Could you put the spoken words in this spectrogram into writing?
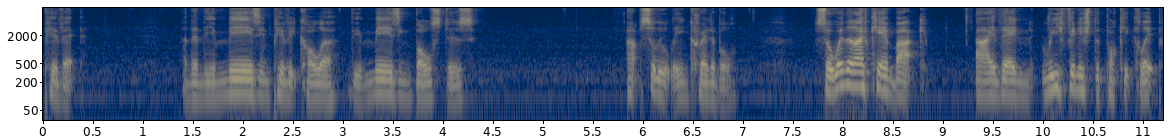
pivot. And then the amazing pivot collar, the amazing bolsters. Absolutely incredible. So when the knife came back, I then refinished the pocket clip,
